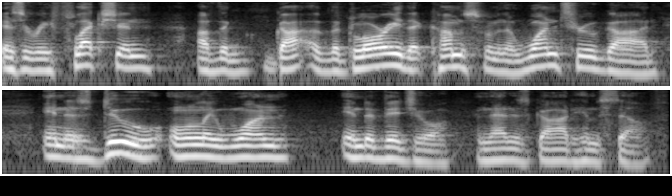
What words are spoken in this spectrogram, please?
is a reflection of the, God, of the glory that comes from the one true God and is due only one individual, and that is God Himself.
